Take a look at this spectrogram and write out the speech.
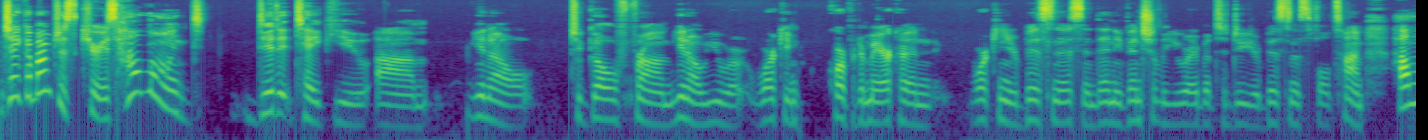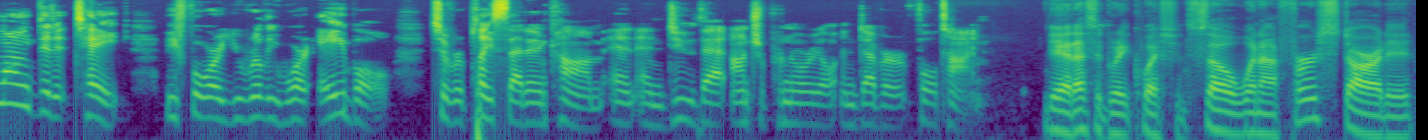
Jacob, I'm just curious, how long d- did it take you, um, you know, to go from, you know, you were working corporate America and working your business and then eventually you were able to do your business full time. How long did it take before you really were able to replace that income and, and do that entrepreneurial endeavor full time? Yeah, that's a great question. So when I first started,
